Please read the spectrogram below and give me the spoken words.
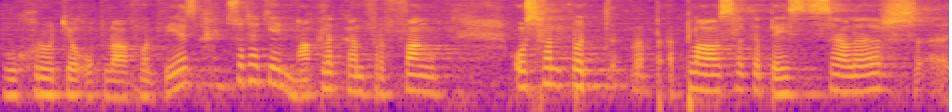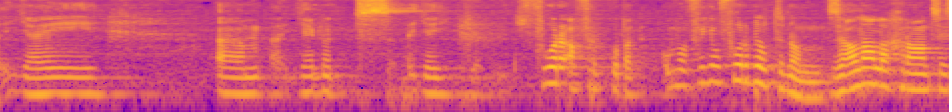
hoe groot jou oplaag moet wees sodat jy maklik kan vervang. Ons met bestsellers eh, jy ehm um, jy moet jy vooraf verkoop. Om vir jou voorbeeld te noem, Zelda Legrand sê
